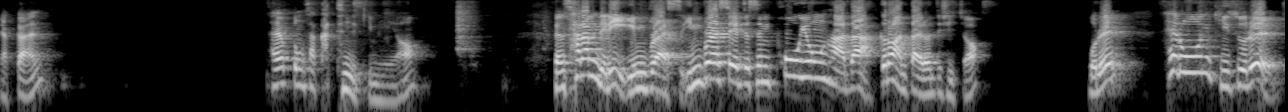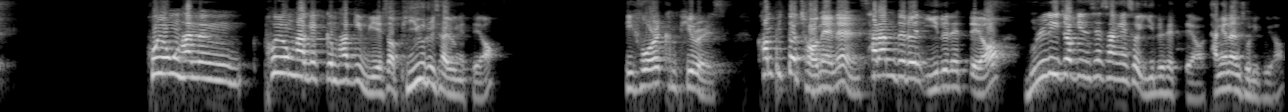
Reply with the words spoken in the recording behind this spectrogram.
약간 사역동사 같은 느낌이에요. 그럼 사람들이 impress, impress의 뜻은 포용하다, 끌어안다 이런 뜻이 있죠. 뭐를 새로운 기술을 포용하는 포용하게끔 하기 위해서 비유를 사용했대요. Before computers. 컴퓨터 전에는 사람들은 일을 했대요. 물리적인 세상에서 일을 했대요. 당연한 소리고요.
